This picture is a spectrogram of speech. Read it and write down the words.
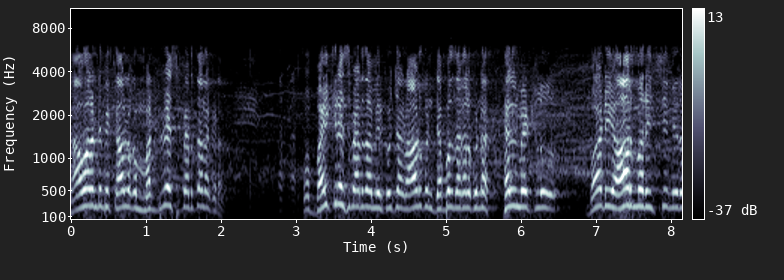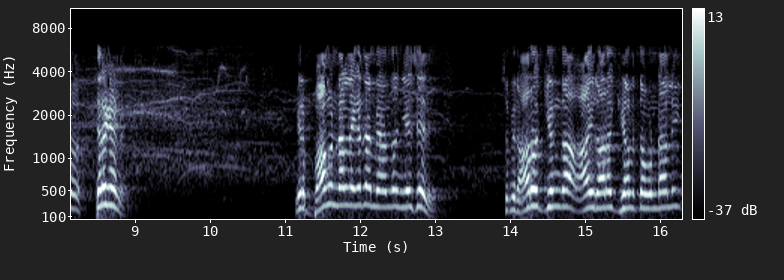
కావాలంటే మీకు కావాలంటే ఒక మడ్ రేస్ పెడతాను అక్కడ. ఓ బైక్ రేస్ పెడదాం మీరు కొంచెం అక్కడ ఆడుకుని దెబ్బలు తగలకుండా హెల్మెట్లు బాడీ ఆర్మర్ ఇచ్చి మీరు తిరగండి. మీరు బాగుండాలనే కదా మేము అందరం చేసేది. సో మీరు ఆరోగ్యంగా ఆయుర ఆరోగ్యాలతో ఉండాలి.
